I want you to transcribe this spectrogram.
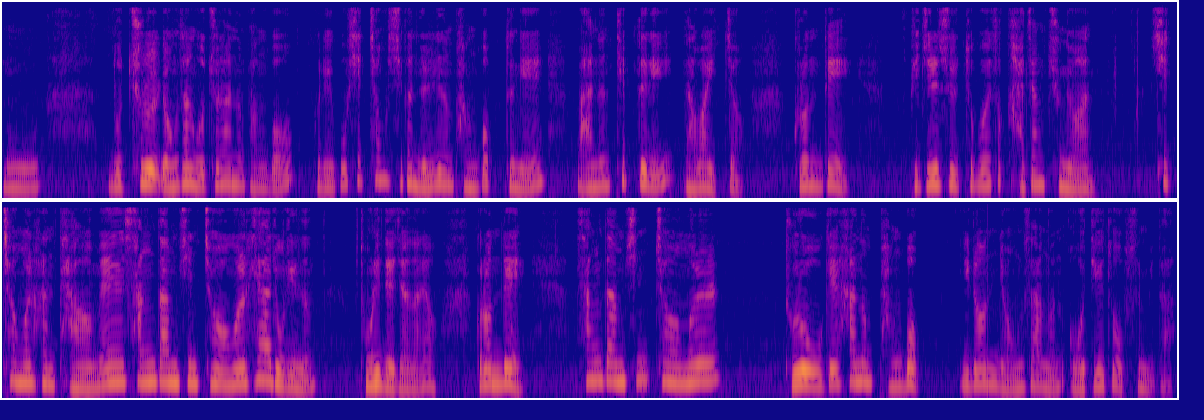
뭐 노출, 영상 노출하는 방법, 그리고 시청 시간 늘리는 방법 등의 많은 팁들이 나와 있죠. 그런데 비즈니스 유튜브에서 가장 중요한 시청을 한 다음에 상담 신청을 해야지 우리는 돈이 되잖아요. 그런데 상담 신청을 들어오게 하는 방법 이런 영상은 어디에도 없습니다.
